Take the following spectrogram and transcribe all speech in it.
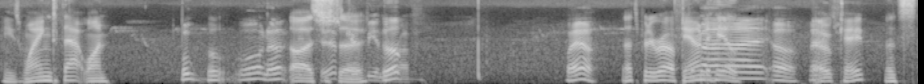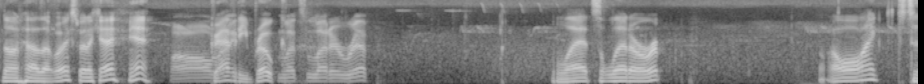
He's wanged that one. Oh, Oh. oh no. Oh, it's this just could a. be in the oh, wow. that's pretty rough. Down the hill. Oh, thanks. Okay. That's not how that works, but okay. Yeah. All right, Gravity broke. Let's let her rip. Let's let her rip. I like to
